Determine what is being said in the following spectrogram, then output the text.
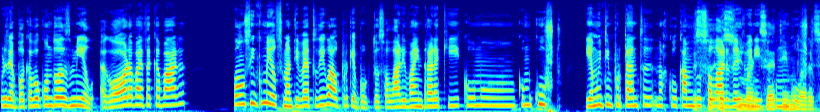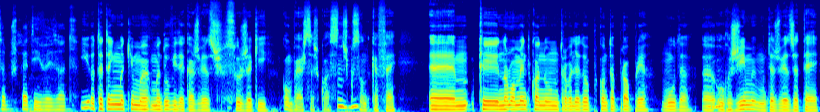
por exemplo, acabou com 12 mil, agora vais acabar com 5 mil, se mantiver tudo igual. Porquê? Porque o teu salário vai entrar aqui como, como custo. E é muito importante nós colocarmos esse, o salário desde o início como um e mudar custo. essa perspectiva, exato. E eu até tenho aqui uma, uma dúvida que às vezes surge aqui, conversas, quase uhum. discussão de café, um, ehm, que normalmente quando um trabalhador por conta própria muda uh, uhum. o regime, muitas vezes até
